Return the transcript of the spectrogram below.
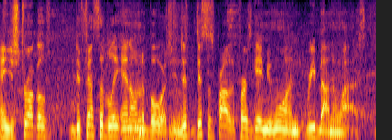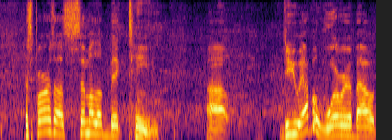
and you struggled defensively and on the boards. This, this is probably the first game you won rebounding wise. The Spurs are a similar big team. Uh, do you ever worry about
